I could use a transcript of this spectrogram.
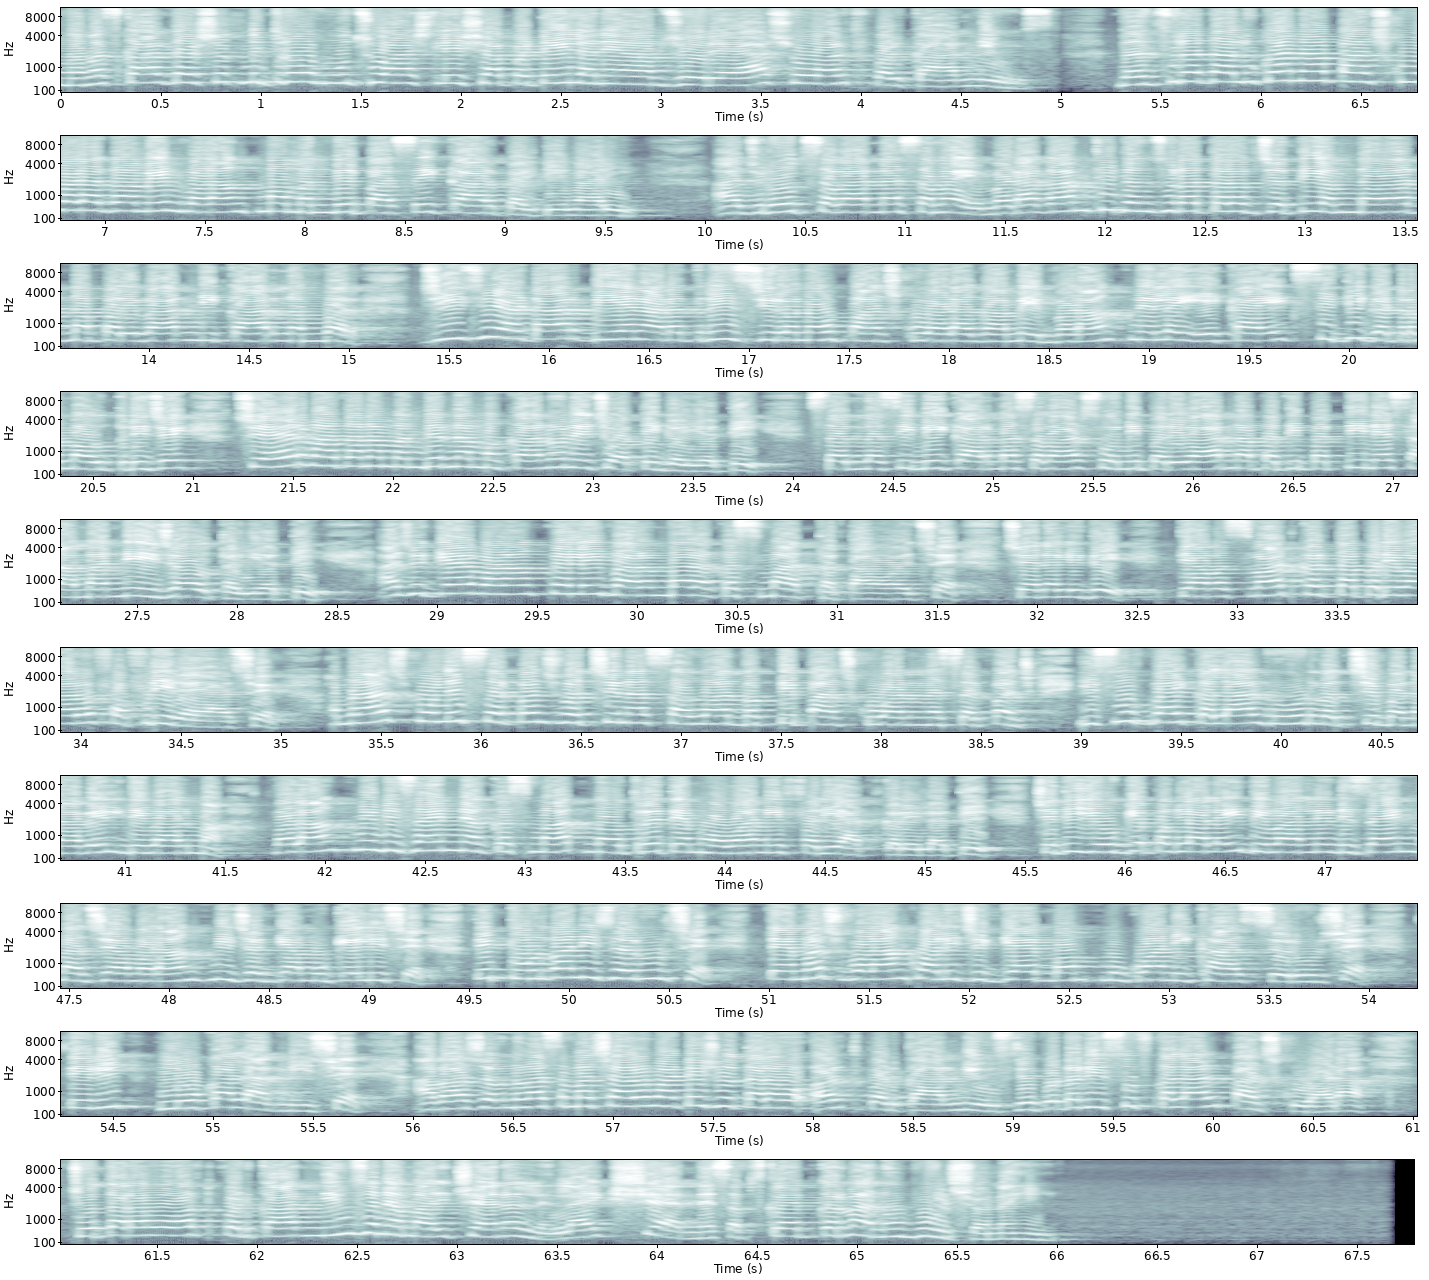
નમસ્કાર દર્શક મિત્રો, હું છું આશ્લેષા પટેલ અને આપ જોઈ રહ્યા છો અર્થ પડકાર ન્યૂઝ. ધનસુરા તાલુકાના પાંચકુવાડા ગામે વળાંકમાં મંદિર પાસે કાર પલટી મારી. આજ રોજ સવારના સમયે વડાગામથી ધનસુરા તરફ જતી અમદાવાદના પરિવારની કાર નંબર જી જે અઢાર, બીએન આડત્રીસ, જીરો નવ પાંચકુવાડા ગામે વળાંકને લઈ એકાએક સીધી ગટરમાં ઉતરી જઈ શહેર માતાના મંદિરના મકાનોને ચોંટી ગઈ હતી. સદનસીબે કારમાં સવાર સોની પરિવારના પતિ પત્નીને સામાન્ય ઈજાઓ થઈ હતી. આ જગ્યાએ વળાંકને લઈ વારંવાર અકસ્માત થતા હોય છે. જેને લીધે ત્યાં વસવાટ કરતા પરિવારો ફફડી રહ્યા છે. હમણાં જ પોલીસ સરપંચ વચ્ચેના સંવાદ વખતે પાંચકુવાડાના સરપંચ ઈસુફભાઈ કલાલ રોડ વચ્ચે બનાવેલ દિવાલમાં વળાંકની ડિઝાઇનને અકસ્માત નોતરે તેમ હોવાની ફરિયાદ કરેલ હતી. જેથી યોગ્ય પગલાં લઈ દિવાલની ડિઝાઇનમાં જ્યાં વળાંકની જગ્યા મૂકેલી છે, તે તોડવાની જરૂર છે, તેમજ વળાંકવાળી જગ્યાએ બમ્પ મૂકવાની ખાસ જરૂર છે, તેવી લોકા લાગણી છે. આવા જ અવનવા સમાચારો માટે જોતા રહો અર્થ પડકાર ન્યૂઝ. રિપોર્ટર યુસુફ કલાલ પાંચકુવાડા જોતા રહો અર્થ પડકાર ન્યૂઝ અને અમારી ચેનલને લાઇક શેર ને સબસ્ક્રાઇબ કરવાનું ભૂલશો નહીં.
